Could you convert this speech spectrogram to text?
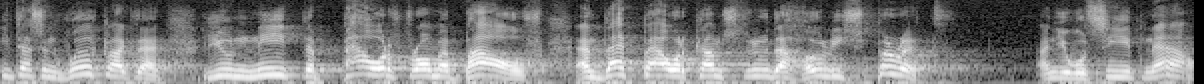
It doesn't work like that. You need the power from above, and that power comes through the Holy Spirit. And you will see it now.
